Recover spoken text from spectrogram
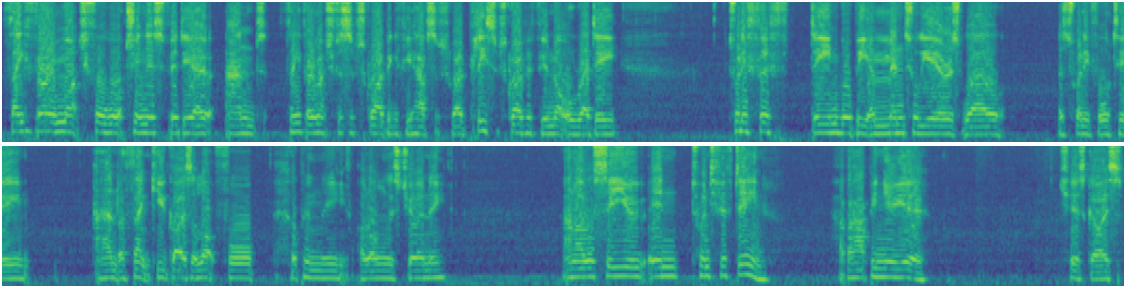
Thank you very much for watching this video and thank you very much for subscribing if you have subscribed. Please subscribe if you're not already. 2015 will be a mental year as well as 2014 and I thank you guys a lot for helping me along this journey and I will see you in 2015. Have a happy new year. Cheers guys.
